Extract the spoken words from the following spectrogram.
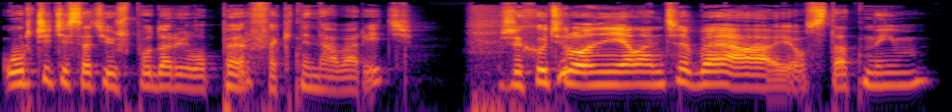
Určite sa ti už podarilo perfektne navariť. Že chutilo nie len tebe, a aj ostatným.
